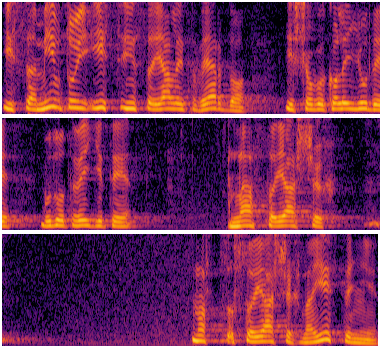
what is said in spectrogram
і самі в той істині стояли твердо, і щоб коли люди будуть видіти настоящих, настоящих на істині,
